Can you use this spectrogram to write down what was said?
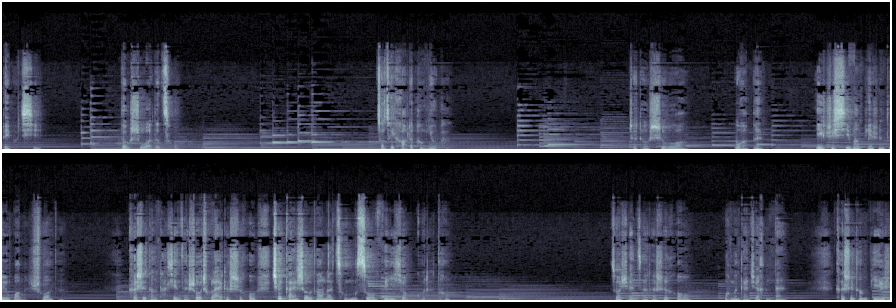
对不起，都是我的错。做最好的朋友吧，这都是我、我们一直希望别人对我们说的。可是当他现在说出来的时候，却感受到了从所未有过的痛。做选择的时候，我们感觉很难；可是当别人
